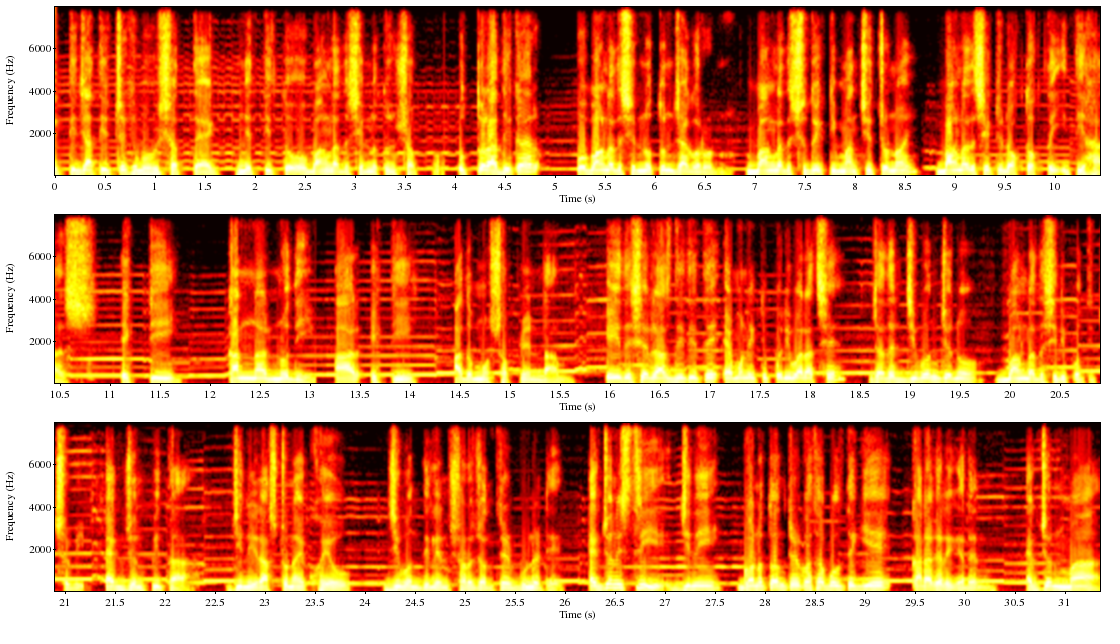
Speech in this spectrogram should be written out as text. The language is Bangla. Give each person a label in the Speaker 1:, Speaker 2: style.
Speaker 1: একটি জাতির চোখে ভবিষ্যৎ ত্যাগ, নেতৃত্ব ও বাংলাদেশের নতুন স্বপ্ন। উত্তরাধিকার ও বাংলাদেশের নতুন জাগরণ। বাংলাদেশ শুধু একটি মানচিত্র নয়, বাংলাদেশ একটি রক্তাক্ত ইতিহাস, একটি কান্নার নদী আর একটি আদম্য স্বপ্নের নাম। এই দেশের রাজনীতিতে এমন একটি পরিবার আছে, যাদের জীবন যেন বাংলাদেশেরই প্রতিচ্ছবি। একজন পিতা, যিনি রাষ্ট্রনায়ক হয়েও জীবন দিলেন ষড়যন্ত্রের বুলেটে। একজন স্ত্রী, যিনি গণতন্ত্রের কথা বলতে গিয়ে কারাগারে গেলেন। একজন মা,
